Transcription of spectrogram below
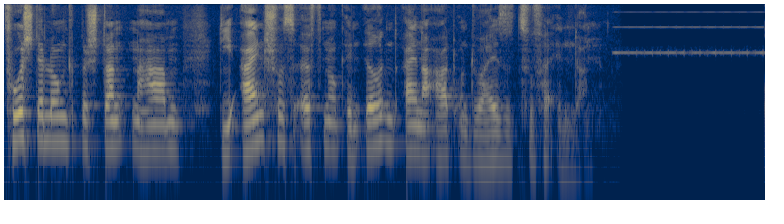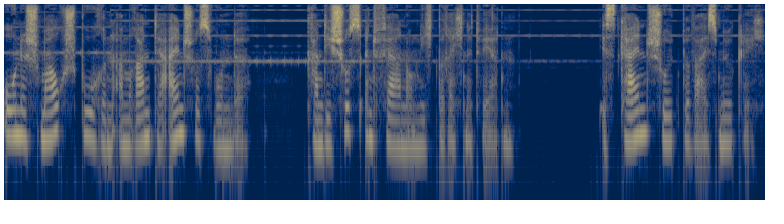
Vorstellung bestanden haben, die Einschussöffnung in irgendeiner Art und Weise zu verändern. Ohne Schmauchspuren am Rand der Einschusswunde kann die Schussentfernung nicht berechnet werden. Ist kein Schuldbeweis möglich.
